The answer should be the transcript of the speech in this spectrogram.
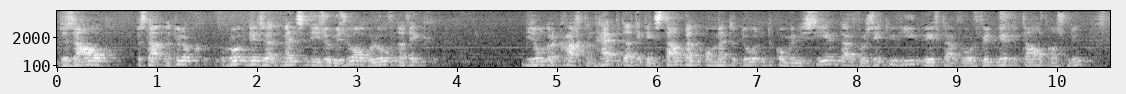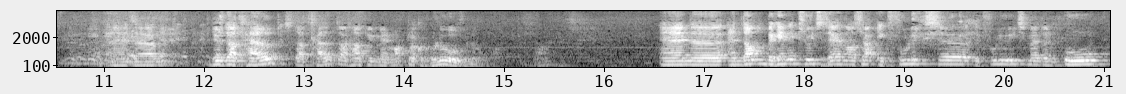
de zaal bestaat natuurlijk grotendeels uit mensen die sowieso al geloven dat ik bijzondere krachten heb, dat ik in staat ben om met de doden te communiceren. Daarvoor zit u hier. U heeft daarvoor veel meer betaald dan nu. En, uh, dus dat helpt, dat helpt, dan gaat u mij makkelijker geloven ook. En, uh, en dan begin ik zoiets te zeggen als, ja, ik voel, iets, uh, ik voel iets met een O,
